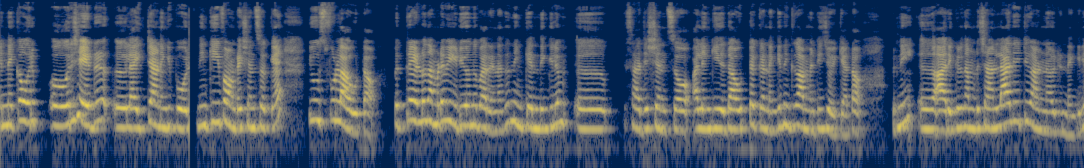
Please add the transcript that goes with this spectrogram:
എന്നൊക്കെ ഒരു ഒരു ഷെയ്ഡ് ലൈറ്റ് ആണെങ്കിൽ പോലും നിങ്ങൾക്ക് ഈ ഫൗണ്ടേഷൻസ് ഒക്കെ യൂസ്ഫുൾ ആവും കേട്ടോ അപ്പോൾ ഇത്രയേ ഉള്ളൂ നമ്മുടെ വീഡിയോ എന്ന് പറയുന്നത്. നിങ്ങൾക്ക് എന്തെങ്കിലും സജഷൻസോ അല്ലെങ്കിൽ ഡൗട്ട് ഒക്കെ ഉണ്ടെങ്കിൽ നിങ്ങൾക്ക് കമന്റിൽ ചോദിക്കാം കേട്ടോ പിന്നെ ആരെങ്കിലും നമ്മുടെ ചാനൽ ആദ്യമായിട്ട് കാണുന്നവരുണ്ടെങ്കിൽ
